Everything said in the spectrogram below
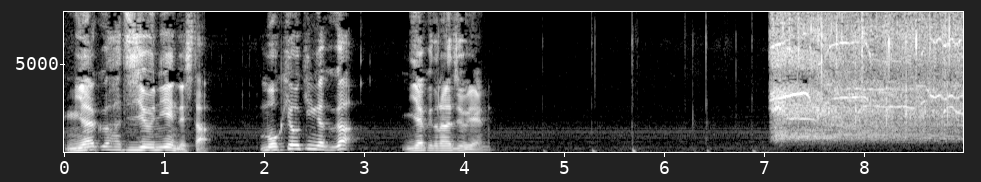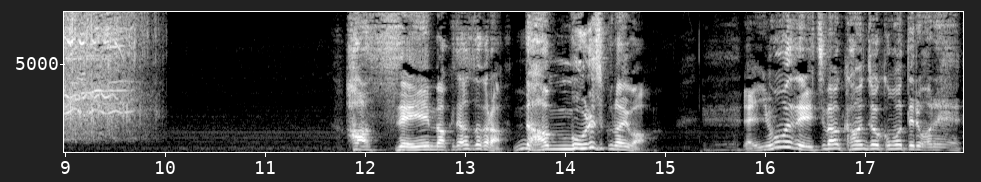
282円でした。目標金額が270円。8000円負けたはずだから、なんも嬉しくないわ。いや、今までで一番感情こもってるわね。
